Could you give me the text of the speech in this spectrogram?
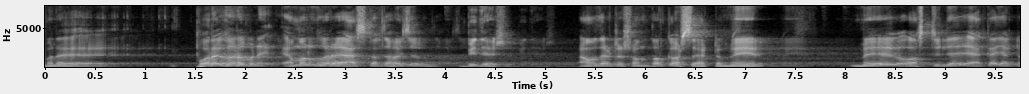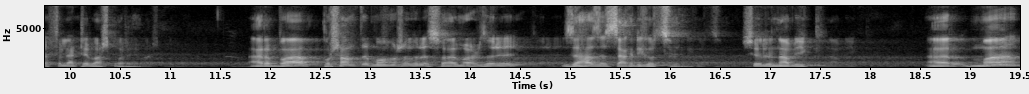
মানে পরে ঘরে মানে এমন ঘরে আজকাল যা হয়েছে বিদেশ। আমাদের একটা সম্পর্ক আসছে একটা মেয়ের। মেয়ে অস্ট্রেলিয়ায় একাই একটা ফ্ল্যাটে বাস করে। আর বাপ প্রশান্ত মহাসাগরে ছয় মাস ধরে জাহাজে চাকরি করছে। সে হলো নাবিক। আর মা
